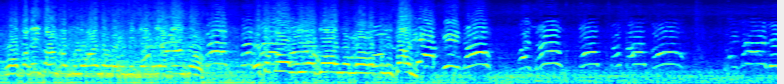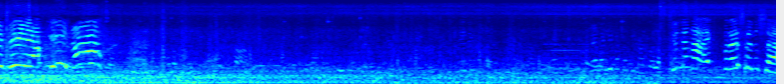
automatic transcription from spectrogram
Pinapakita ang kabulukan ng rahimik ng Aquino. Ito po ang ginagawa ng mga kapulisan. Aquino! Walang magbabago! Kailangan ni Aquino! Yun na nga, expression siya.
